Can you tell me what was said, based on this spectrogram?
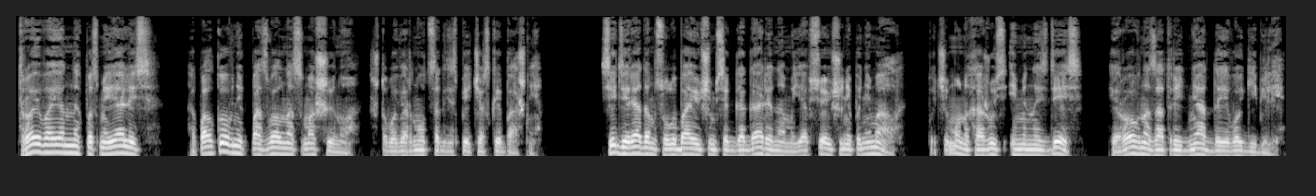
Трое военных посмеялись, а полковник позвал нас в машину, чтобы вернуться к диспетчерской башне. Сидя рядом с улыбающимся Гагарином, я все еще не понимал, почему нахожусь именно здесь и ровно за три дня до его гибели.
